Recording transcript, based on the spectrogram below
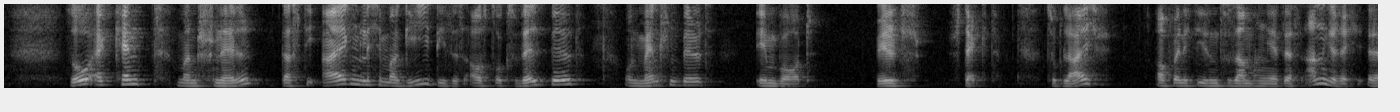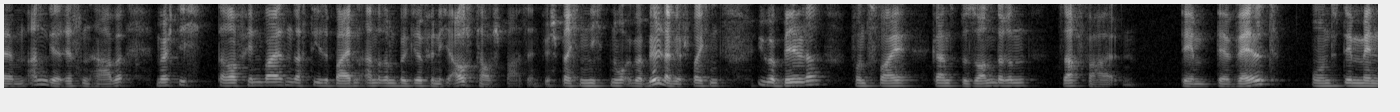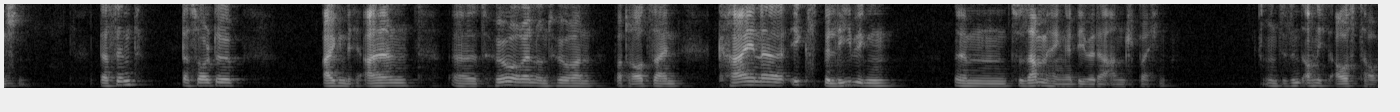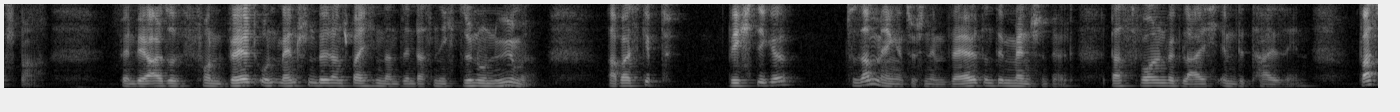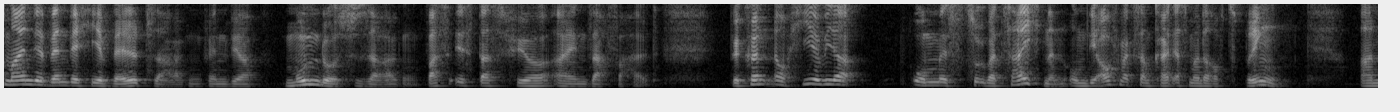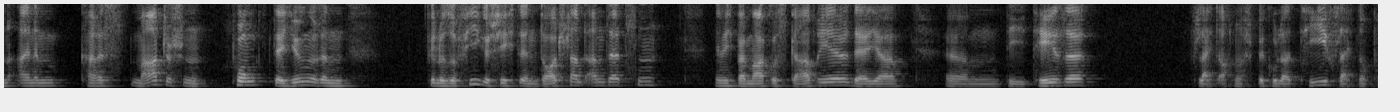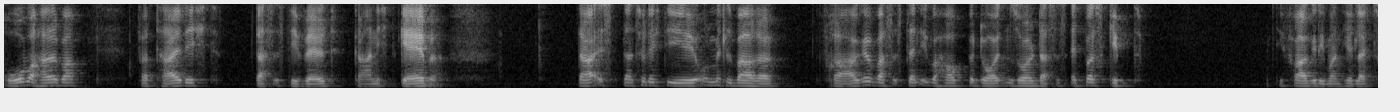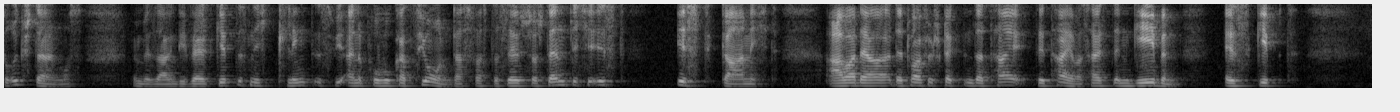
So erkennt man schnell, dass die eigentliche Magie dieses Ausdrucks Weltbild und Menschenbild im Wort Bild steckt. Zugleich, auch wenn ich diesen Zusammenhang jetzt erst äh, angerissen habe, möchte ich darauf hinweisen, dass diese beiden anderen Begriffe nicht austauschbar sind. Wir sprechen nicht nur über Bilder, wir sprechen über Bilder von zwei ganz besonderen Sachverhalten, dem der Welt und dem Menschen. Das sind, das sollte eigentlich allen äh, Hörerinnen und Hörern vertraut sein, keine x-beliebigen ähm, Zusammenhänge, die wir da ansprechen. Und sie sind auch nicht austauschbar. Wenn wir also von Welt- und Menschenbildern sprechen, dann sind das nicht Synonyme. Aber es gibt wichtige Zusammenhänge zwischen dem Welt- und dem Menschenbild. Das wollen wir gleich im Detail sehen. Was meinen wir, wenn wir hier Welt sagen, wenn wir Mundus sagen? Was ist das für ein Sachverhalt? Wir könnten auch hier wieder um es zu überzeichnen, um die Aufmerksamkeit erstmal darauf zu bringen, an einem charismatischen Punkt der jüngeren Philosophiegeschichte in Deutschland ansetzen, nämlich bei Markus Gabriel, der ja ähm, die These, vielleicht auch nur spekulativ, vielleicht nur probehalber, verteidigt, dass es die Welt gar nicht gäbe. Da ist natürlich die unmittelbare Frage, was es denn überhaupt bedeuten soll, dass es etwas gibt die Frage, die man hier gleich zurückstellen muss. Wenn wir sagen, die Welt gibt es nicht, klingt es wie eine Provokation. Das, was das Selbstverständliche ist, ist gar nicht. Aber der, der Teufel steckt im Datei, Detail. Was heißt denn geben? Es gibt.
